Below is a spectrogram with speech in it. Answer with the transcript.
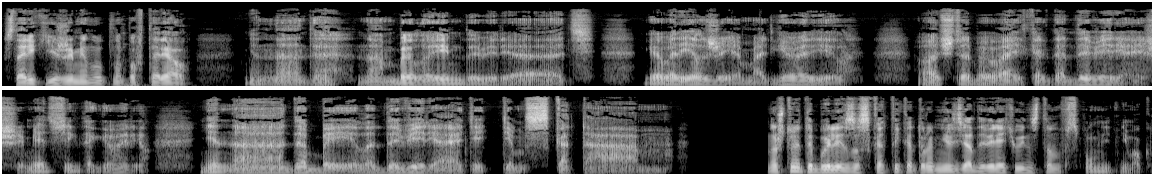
Старик ежеминутно повторял. — Не надо нам было им доверять. Говорил же я, мать, говорил. Вот что бывает, когда доверяешь им. Я всегда говорил, не надо было доверять этим скотам. Но что это были за скоты, которым нельзя доверять, Уинстон вспомнить не мог.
